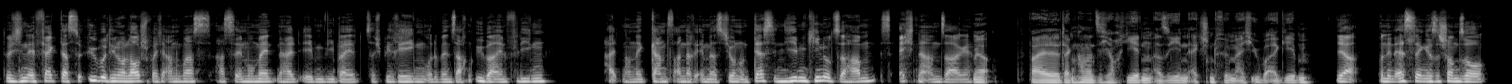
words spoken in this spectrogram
durch den Effekt, dass du über dir noch Lautsprecher anmachst, hast du in Momenten halt eben wie bei zum Beispiel Regen oder wenn Sachen über einen fliegen, halt noch eine ganz andere Immersion. Und das in jedem Kino zu haben, ist echt eine Ansage. Ja. Weil dann kann man sich auch jeden, also jeden Actionfilm eigentlich überall geben. Ja, und in Esslingen ist es schon so,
